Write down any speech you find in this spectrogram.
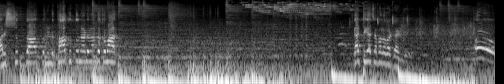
పరిశుద్ధాత్మ నిన్ను తాకుతున్నాడు నందకుమార్. గట్టిగా చెప్పలు కొట్టండి. ఓ.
